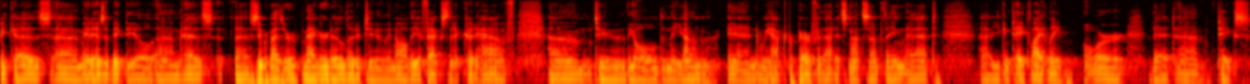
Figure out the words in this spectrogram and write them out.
because um, it is a big deal, um, as uh, Supervisor Maggard alluded to, and all the effects that it could have um, to the old and the young. And we have to prepare for that. It's not something that uh, you can take lightly or that um, takes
